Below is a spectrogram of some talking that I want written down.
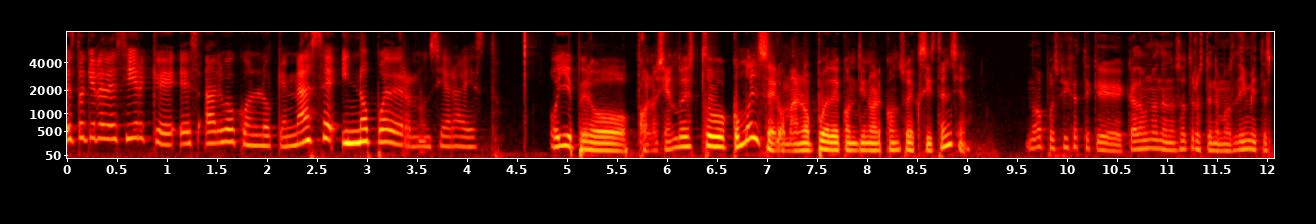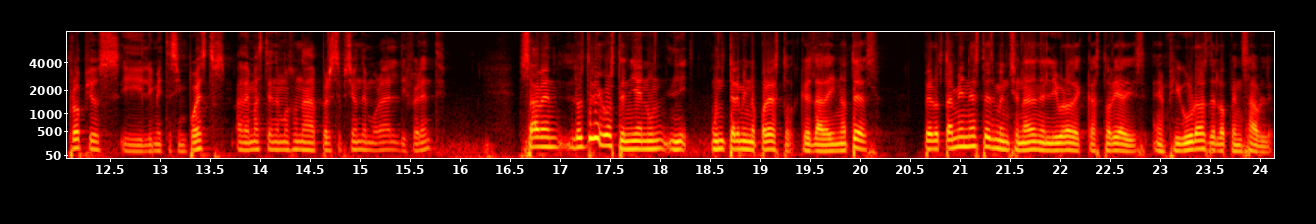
Esto quiere decir que es algo con lo que nace y no puede renunciar a esto. Oye, pero conociendo esto, ¿cómo el ser humano puede continuar con su existencia? No, pues fíjate que cada uno de nosotros tenemos límites propios y límites impuestos. Además tenemos una percepción de moral diferente. Saben, los griegos tenían un, un término para esto, que es la deinotes, pero también este es mencionado en el libro de Castoriadis, en Figuras de lo Pensable.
